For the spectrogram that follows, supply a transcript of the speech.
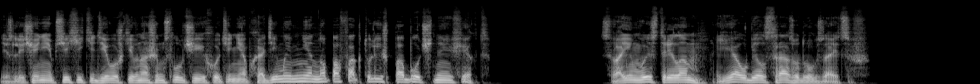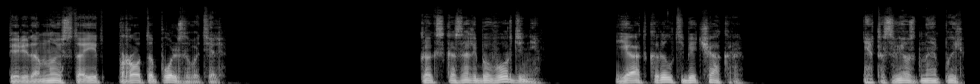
Излечение психики девушки в нашем случае хоть и необходимый мне, но по факту лишь побочный эффект. Своим выстрелом я убил сразу двух зайцев. Передо мной стоит протопользователь. Как сказали бы в Ордене, я открыл тебе чакры. Это звездная пыль.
